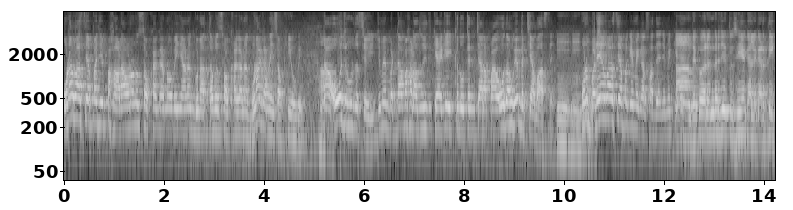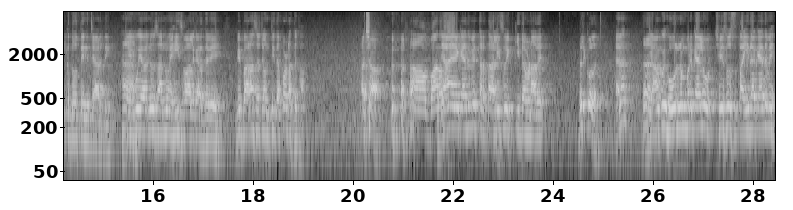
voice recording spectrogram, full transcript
ਉਹਨਾਂ ਵਾਸਤੇ ਆਪਾਂ ਜੇ ਪਹਾੜਾ ਉਹਨਾਂ ਨੂੰ ਸੌਖਾ ਕਰਨਾ ਹੋਵੇ ਜਾਂ ਗੁਣਾਤਮਕ ਸੌਖਾ ਕਰਨਾ ਗੁਣਾ ਕਰਨੀ ਸੌਖੀ ਹੋਵੇ ਤਾਂ ਉਹ ਜ਼ਰੂਰ ਦੱਸਿਓ ਜੀ। ਜਿਵੇਂ ਵੱਡਾ ਪਹਾੜਾ ਤੁਸੀਂ ਕਿਹਾ ਕਿ 1 2 3 4 ਆਪਾਂ ਉਹ ਤਾਂ ਹੋ ਗਿਆ ਬੱਚਿਆਂ ਵਾਸਤੇ। ਹੁਣ ਬੜਿਆਂ ਵਾਸਤੇ ਆਪਾਂ ਕਿਵੇਂ ਕਰ ਸਕਦੇ ਹਾਂ? ਜਿਵੇਂ ਕਿ ਹਾਂ ਦੇਖੋ ਹਰਿੰਦਰ ਜੀ ਤੁਸੀਂ ਇਹ ਗੱਲ ਕਰਤੀ 1 2 3 4 ਦੀ। ਜੇ ਕੋਈ ਉਹਨੂੰ ਸਾਨੂੰ ਇਹੀ ਸਵਾਲ ਕਰ ਦੇਵੇ ਵੀ 1234 ਦਾ ਪਹਾੜਾ ਦਿਖਾ। ਅੱਛਾ। ਹਾਂ 12 ਜਾਂ ਐ ਕਹਿ ਦੇਵੇ 4321 ਦਾ ਬਣਾ ਦੇ। ਬਿਲਕੁਲ। ਹੈ ਨਾ? ਜਾਂ ਕੋਈ ਹੋਰ ਨੰਬਰ ਕਹਿ ਲਓ 627 ਦਾ ਕਹਿ ਦੇਵੇ।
